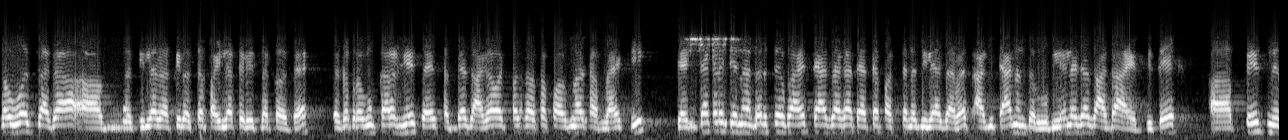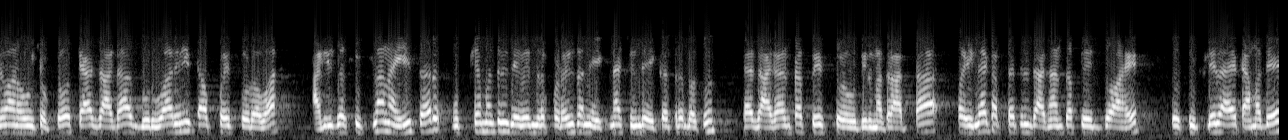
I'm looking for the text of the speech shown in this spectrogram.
नव्वद जागा दिल्या जातील असं पहिल्या फेरीतलं कळत आहे त्याचं प्रमुख कारण हेच आहे सध्या जागा वाटपाचा असा फॉर्म्युला ठरला आहे की ज्यांच्याकडे जे नगरसेवक आहेत त्या जागा त्या त्या पक्षाला दिल्या जाव्यात आणि त्यानंतर उरलेल्या ज्या जागा आहेत जिथे पेच निर्माण होऊ शकतो त्या जागा गुरुवारही त्या पेच सोडवा. आणि जर सुटला नाही तर मुख्यमंत्री देवेंद्र फडणवीस आणि एकनाथ शिंदे एकत्र बसून त्या जागांचा पेच सोडवतील. मात्र आता पहिल्या टप्प्यातील जागांचा पेच जो आहे तो सुटलेला आहे. त्यामध्ये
